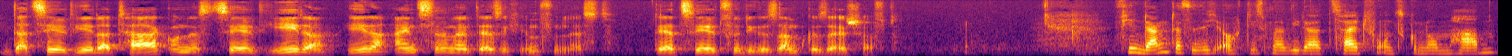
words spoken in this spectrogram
Da zählt jeder Tag und es zählt jeder, jeder Einzelne, der sich impfen lässt. Der zählt für die Gesamtgesellschaft. Vielen Dank, dass Sie sich auch diesmal wieder Zeit für uns genommen haben.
